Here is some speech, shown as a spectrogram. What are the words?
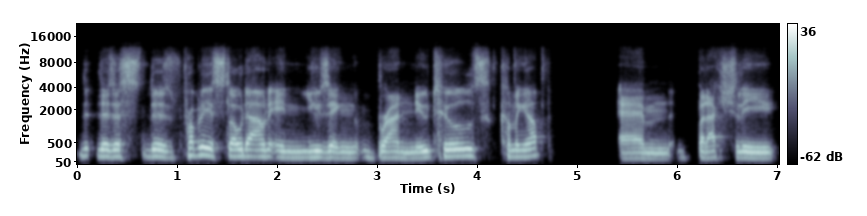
There's a there's probably a slowdown in using brand new tools coming up, um, but actually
